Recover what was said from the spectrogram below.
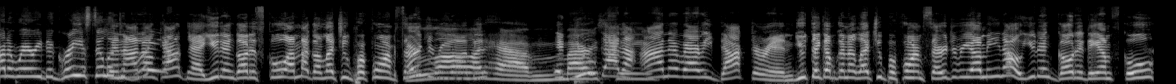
honorary degree. It's still a Then degree. And I don't count that. You didn't go to school. I'm not gonna let you perform surgery Lord on me. have If mercy. you got an honorary doctorate, you think I'm gonna let you perform surgery on me? No, you didn't go to damn school.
